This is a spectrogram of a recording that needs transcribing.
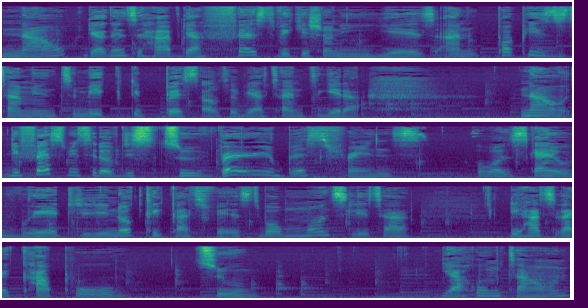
now they are going to have their first vacation in years and poppy is determined to make the best out of their time together. Now the first meeting of these two very best friends was kind of weird. They did not click at first, but months later, they had to like couple to their hometown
